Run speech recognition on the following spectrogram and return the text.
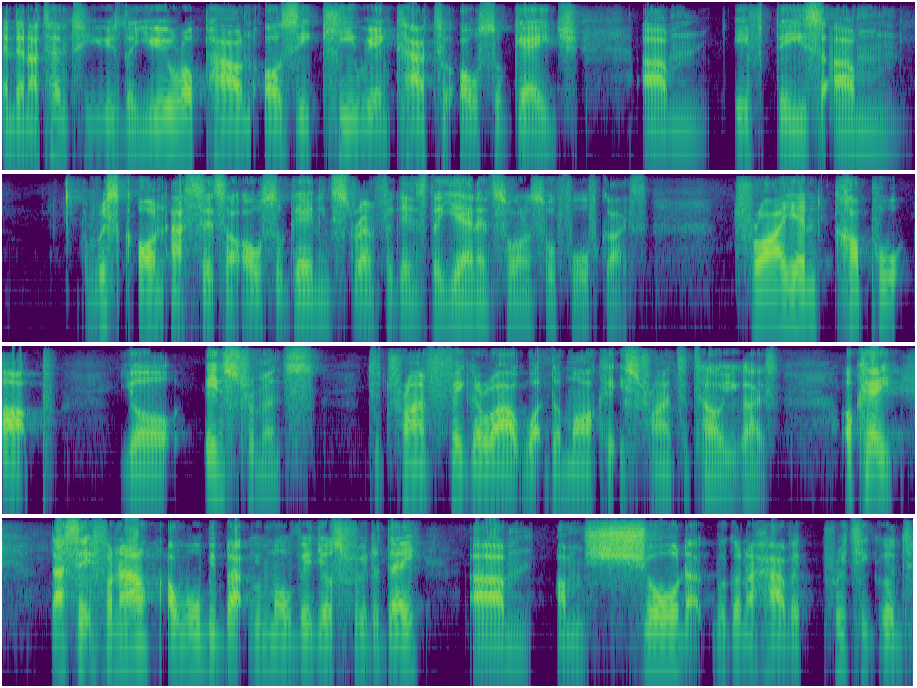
and then I tend to use the Euro, Pound, Aussie, Kiwi, and CAD to also gauge um, if these um, risk on assets are also gaining strength against the yen and so on and so forth, guys try and couple up your instruments to try and figure out what the market is trying to tell you guys. Okay, that's it for now. I will be back with more videos through the day. Um, I'm sure that we're going to have a pretty good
